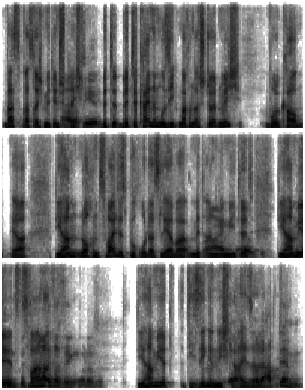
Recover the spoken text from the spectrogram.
Was, was soll ich mit denen ja, sprechen? Bitte, bitte keine Musik machen, das stört mich. Wohl kaum, ja. Die haben noch ein zweites Büro, das leer war, mit Nein, angemietet. Äh, die haben hier jetzt 200. So. Die haben jetzt, die singen nicht oder, leiser. Oder abdämmen.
